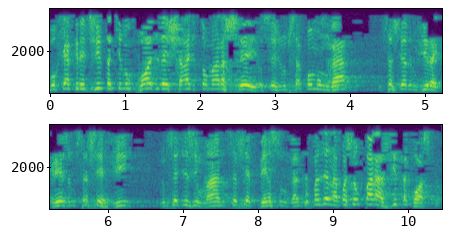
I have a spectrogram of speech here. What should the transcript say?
Porque acredita que não pode deixar de tomar a ceia. Ou seja, não precisa comungar, não precisa servir a igreja, não precisa servir, não precisa dizimar, não precisa ser benção no lugar, não precisa fazer nada, pode ser um parasita gospel.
